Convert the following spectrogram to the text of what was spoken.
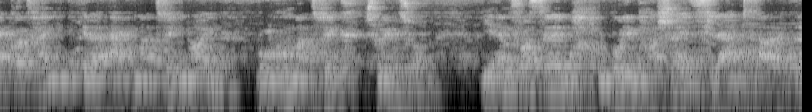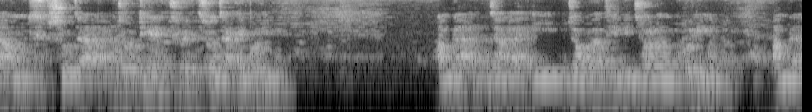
এক কথায়, এরা এক মাত্রিক নয়, বহুমাত্রিক চরিত্র। ই এম ফস্টারের পরিভাষায় ফ্ল্যাট আর রাউন্ড সোজা আর জটিল চরিত্র যাকে বলি। আমরা যারা এই জগতে বিচরণ করি, আমরা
